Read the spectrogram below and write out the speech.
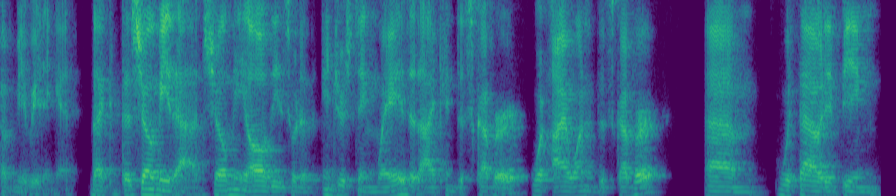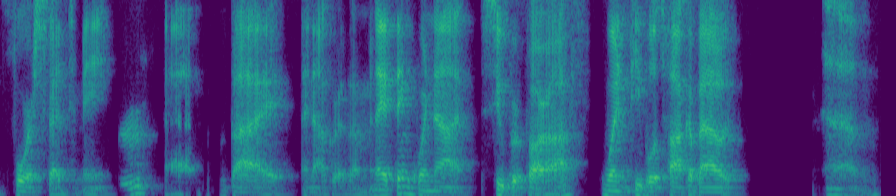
of, me reading it like to show me that show me all these sort of interesting ways that i can discover what i want to discover um, without it being force fed to me mm-hmm. uh, by an algorithm. And I think we're not super far off when people talk about um,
